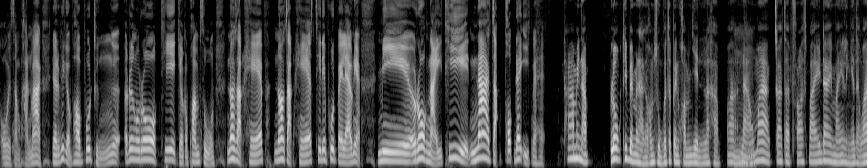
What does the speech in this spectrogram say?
โอ้ยสำคัญมากเดี๋ยวนะพี่เก๋พอพูดถึงเรื่องโรคที่เกี่ยวกับความสูง นอกจากเฮฟนอกจากเฮสที่ได้พูดไปแล้วเนี่ยมีโรคไหนที่น่าจะพบได้อีกไหมฮะถ้าไม่นับ โรคที่เป็นปัญหาต่อความสูงก็จะเป็นความเย็นแล้วครับ ว่าอืม หนาวมากก็จะ frostbite ได้ไหมอะไรเงี้ยแต่ว่า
